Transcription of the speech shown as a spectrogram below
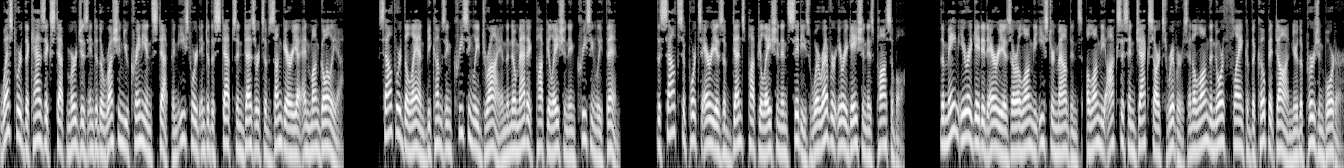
Westward the Kazakh steppe merges into the Russian-Ukrainian steppe and eastward into the steppes and deserts of Dzungaria and Mongolia. Southward the land becomes increasingly dry and the nomadic population increasingly thin. The south supports areas of dense population and cities wherever irrigation is possible. The main irrigated areas are along the eastern mountains, along the Oxus and Jaxartes rivers and along the north flank of the Kopet Dagh near the Persian border.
